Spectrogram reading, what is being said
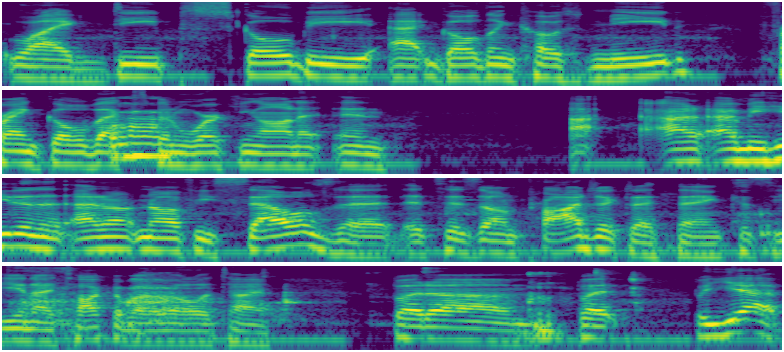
like deep SCOBY at Golden Coast Mead. Frank Golbeck's Uh-huh. been working on it, and I, I, I mean, he doesn't. I don't know if he sells it. It's his own project, I think, because he and I talk about it all the time. But um, but but yeah,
